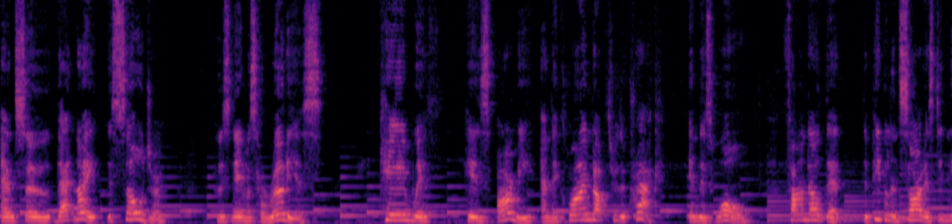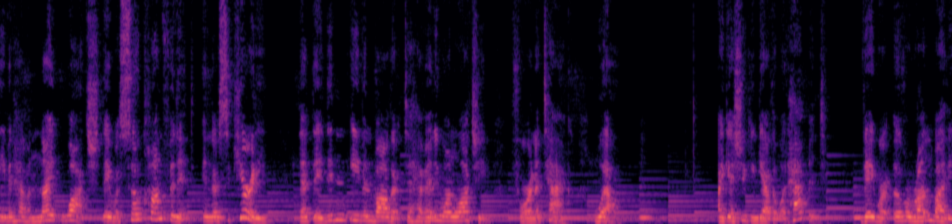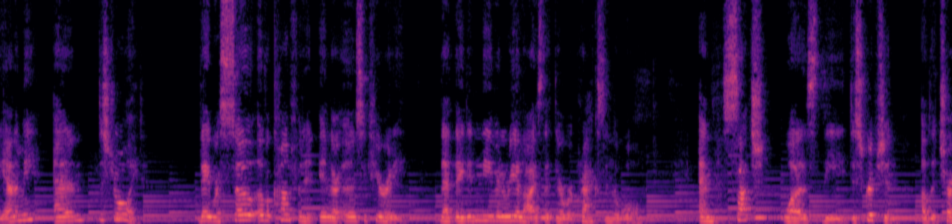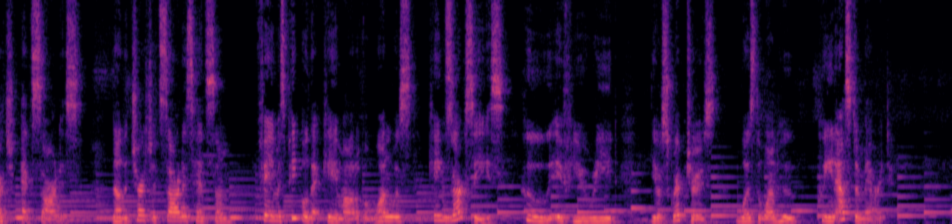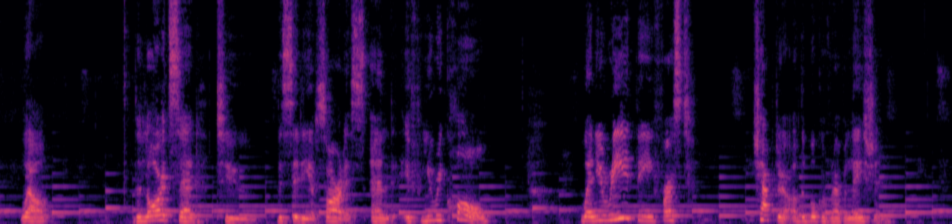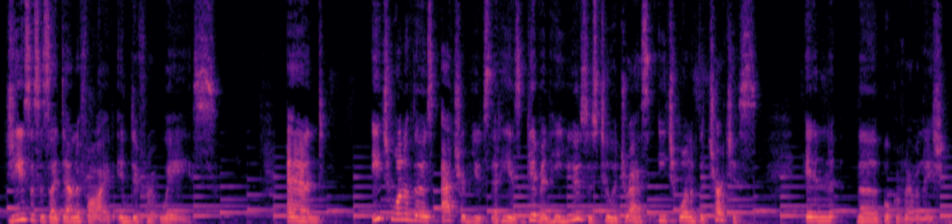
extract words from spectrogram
And so that night, this soldier, whose name was Herodias, came with his army and they climbed up through the crack in this wall, found out that the people in Sardis didn't even have a night watch. They were so confident in their security that they didn't even bother to have anyone watching for an attack. Well, I guess you can gather what happened. They were overrun by the enemy and destroyed. They were so overconfident in their own security that they didn't even realize that there were cracks in the wall. And such was the description of the church at Sardis. Now, the church at Sardis had some famous people that came out of it. One was King Xerxes, who, if you read your scriptures, was the one who Queen Esther married. Well, the Lord said to the city of Sardis, and if you recall, when you read the first chapter of the book of Revelation, Jesus is identified in different ways. And each one of those attributes that he is given, he uses to address each one of the churches in the book of Revelation.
